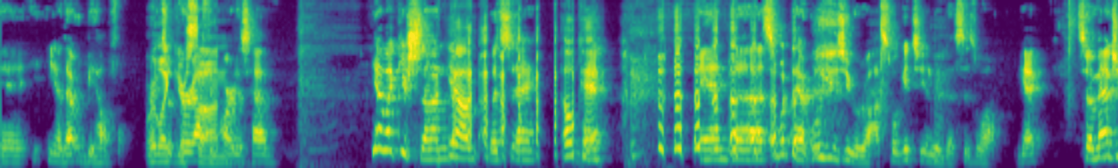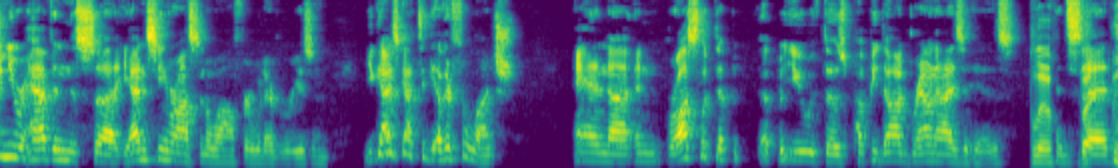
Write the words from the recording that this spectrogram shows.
uh, you know, that would be helpful. Or like your very often son. artists have, yeah, like your son. Yeah. let's say. okay. And uh, so, what the heck? We'll use you, Ross. We'll get you into this as well. Okay. So imagine you were having this. Uh, you hadn't seen Ross in a while for whatever reason. You guys got together for lunch, and uh, and Ross looked up up at you with those puppy dog brown eyes of his Blue. and but- said,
